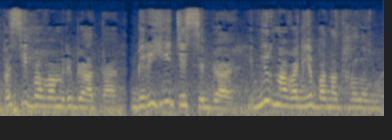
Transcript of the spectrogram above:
Спасибо вам, ребята. Берегите себя и мирного неба над головой.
